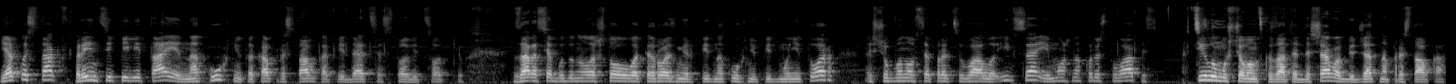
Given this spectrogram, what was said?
Якось так, в принципі, літає. На кухню така приставка піде це 100%. Зараз я буду налаштовувати розмір під на кухню під монітор, щоб воно все працювало, і все, і можна користуватись. В цілому, що вам сказати, дешева бюджетна приставка.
